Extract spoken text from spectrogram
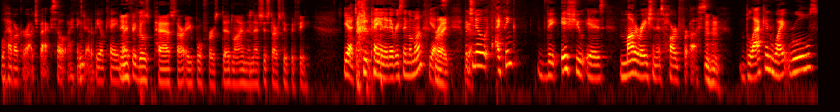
we'll have our garage back. So I think that'll be okay. And But if it goes past our April 1st deadline, then that's just our stupid fee. yeah, to keep paying it every single month, yes. Right, But yeah. you know, I think the issue is moderation is hard for us. Mm-hmm. Black and white rules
